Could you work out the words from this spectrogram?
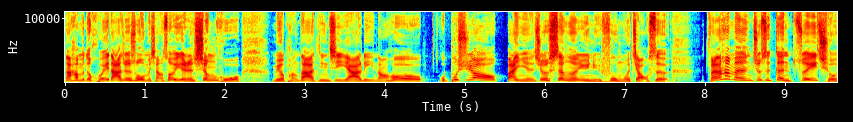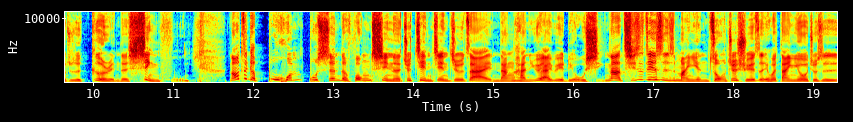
那他们的回答就是说，我们享受一个人生活，没有庞大的经济压力，然后我不需要扮演就是生儿育女父母的角色，反正他们就是更追求就是个人的幸福。然后这个不婚不生的风气呢，就渐渐就在南韩越来越流行。那其实这件事是蛮严重，就学者也会担忧，就是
